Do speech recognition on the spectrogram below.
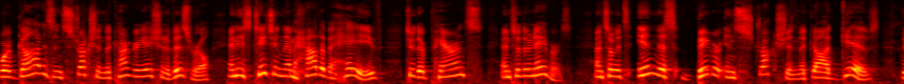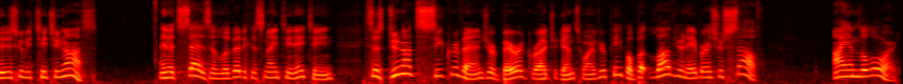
where God is instructing the congregation of Israel, and He's teaching them how to behave to their parents and to their neighbors. And so it's in this bigger instruction that God gives that He's going to be teaching us. And it says in Leviticus 19 18, He says, Do not seek revenge or bear a grudge against one of your people, but love your neighbor as yourself. I am the Lord.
